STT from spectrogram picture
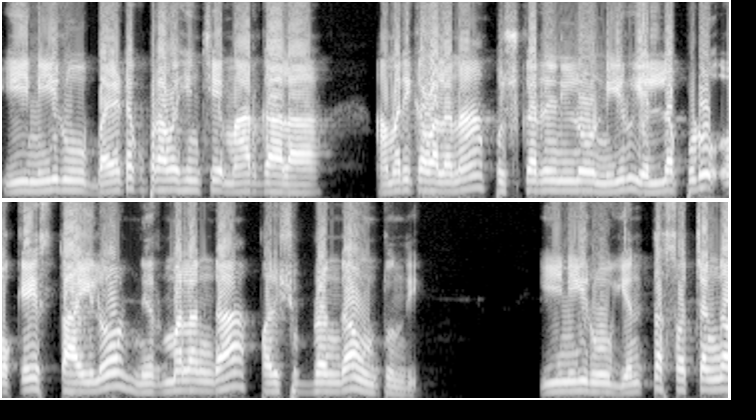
ఈ నీరు బయటకు ప్రవహించే మార్గాల అమరిక వలన పుష్కరిణిలో నీరు ఎల్లప్పుడూ ఒకే స్థాయిలో నిర్మలంగా పరిశుభ్రంగా ఉంటుంది. ఈ నీరు ఎంత స్వచ్ఛంగా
